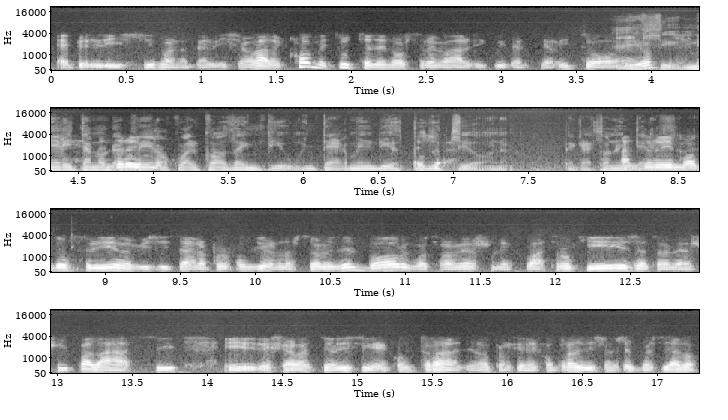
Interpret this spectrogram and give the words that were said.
è bellissima, è una bellissima valle, come tutte le nostre valli qui del territorio. Eh sì, meritano Andremo... davvero qualcosa in più in termini di esposizione. Esatto. Andremo ad offrire, a visitare, approfondire la storia del borgo attraverso le quattro chiese, attraverso i palazzi e le caratteristiche contrarie, no? perché le contrarie di San Sebastiano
